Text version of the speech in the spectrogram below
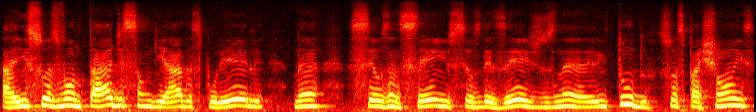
aí suas vontades são guiadas por Ele, né? seus anseios, seus desejos, né? e tudo, suas paixões,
